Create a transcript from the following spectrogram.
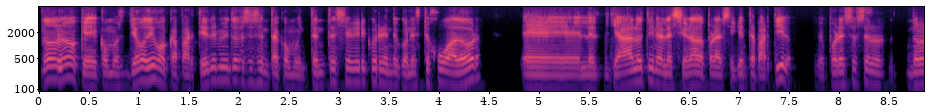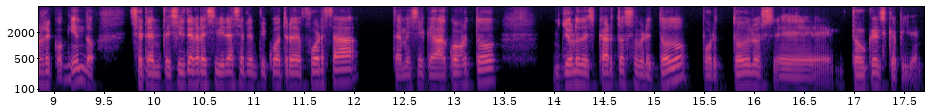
No, no, que como yo digo, que a partir del minuto 60, como intentes seguir corriendo con este jugador, ya lo tiene lesionado para el siguiente partido. por eso no lo recomiendo. 76 de agresividad, 74 de fuerza, también se queda corto yo lo descarto sobre todo por todos los eh, tokens que piden.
